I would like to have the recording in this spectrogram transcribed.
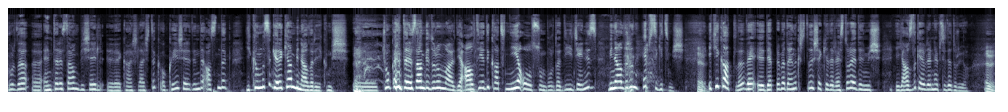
Burada e, enteresan bir şey e, karşılaştık. O kıyı şeridinde aslında yıkılması gereken binaları yıkmış. E, çok enteresan bir durum vardı. Ya 6-7 kat niye olsun burada diyeceğiniz binaların hepsi gitmiş. Evet. İki katlı ve e, depreme dayanıklı şekilde restore edilmiş e, yazlık evlerin hepsi de duruyor. Evet.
